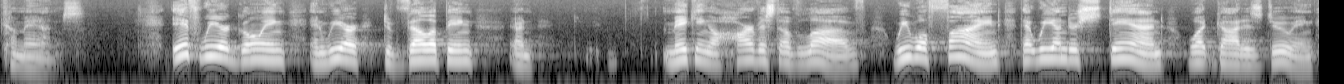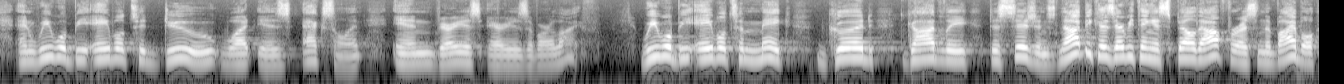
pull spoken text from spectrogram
commands. If we are going and we are developing and making a harvest of love, we will find that we understand what God is doing, and we will be able to do what is excellent in various areas of our life. We will be able to make good, godly decisions. Not because everything is spelled out for us in the Bible,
